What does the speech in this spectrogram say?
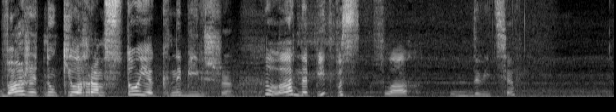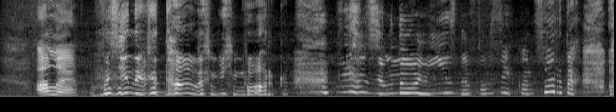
важать ну кілограм 100, як не більше. Ну ладно, підпис флаг. Дивіться. Але мені не віддали мій маркер. Він зі мною їздив по всіх концертах, а-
